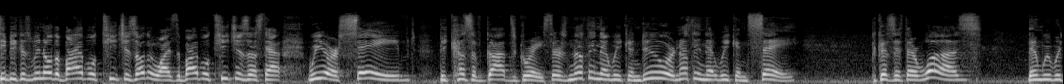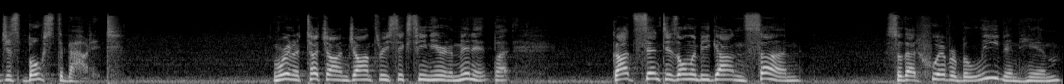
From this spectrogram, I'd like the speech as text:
See, because we know the Bible teaches otherwise. The Bible teaches us that we are saved because of God's grace. There's nothing that we can do or nothing that we can say. Because if there was, then we would just boast about it. And we're going to touch on John 3:16 here in a minute, but God sent his only begotten son so that whoever believe in him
